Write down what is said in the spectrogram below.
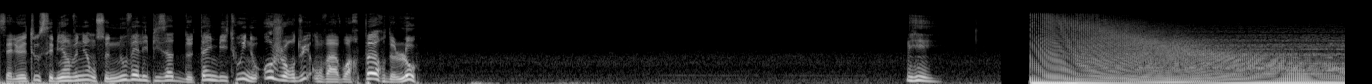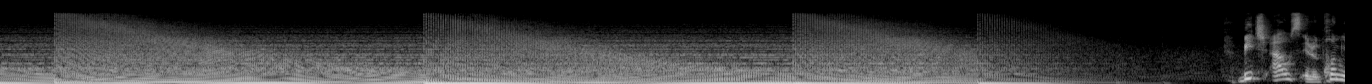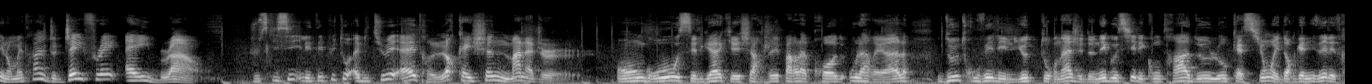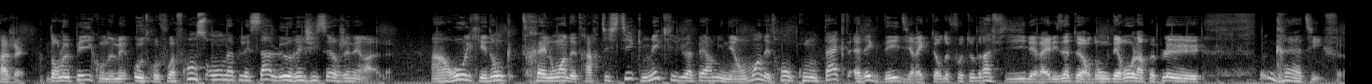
Salut à tous et bienvenue dans ce nouvel épisode de Time Between où aujourd'hui on va avoir peur de l'eau. Beach House est le premier long métrage de Jeffrey A. Brown. Jusqu'ici, il était plutôt habitué à être location manager. En gros, c'est le gars qui est chargé par la prod ou la réal de trouver les lieux de tournage et de négocier les contrats de location et d'organiser les trajets. Dans le pays qu'on nommait autrefois France, on appelait ça le régisseur général. Un rôle qui est donc très loin d'être artistique, mais qui lui a permis néanmoins d'être en contact avec des directeurs de photographie, des réalisateurs, donc des rôles un peu plus... créatifs.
